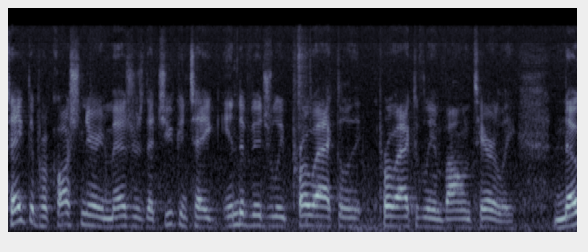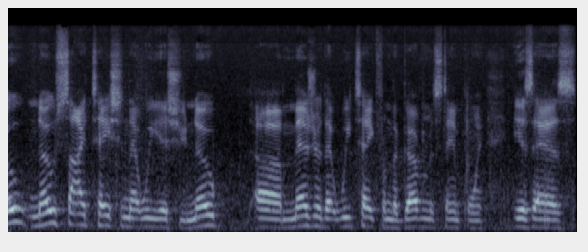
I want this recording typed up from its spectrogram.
take the precautionary measures that you can take individually, proactively, proactively and voluntarily. No, no citation that we issue, no uh, measure that we take from the government standpoint is as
